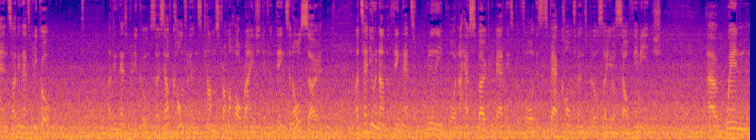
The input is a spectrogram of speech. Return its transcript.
And so I think that's pretty cool. I think that's pretty cool. So self confidence comes from a whole range of different things. And also, I'll tell you another thing that's really important. I have spoken about this before. This is about confidence, but also your self image. Uh, when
